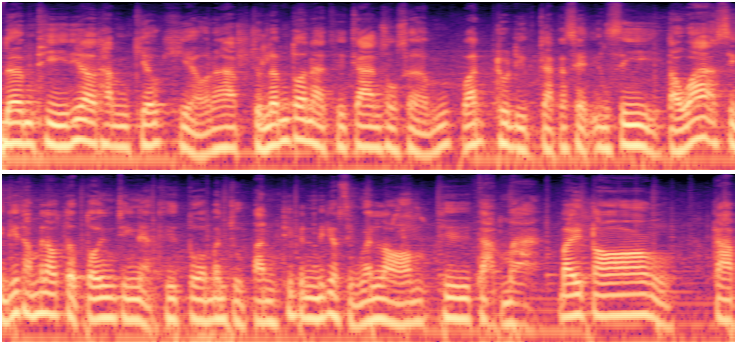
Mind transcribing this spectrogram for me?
เดิมทีที่เราทำเขียวๆนะครับจุดเริ่มต้นนะคือการส่งเสริมวัตถุดิบจากเกษตรอินทรีย์ แต่ว่าสิ่งที่ทำให้เราเติบโตจริงๆเนี่ยคือตัวบรรจุภัณฑ์ที่เป็นมิตรกับสิ่งแวดล้อม คือกาบหมากใบตองกาบ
